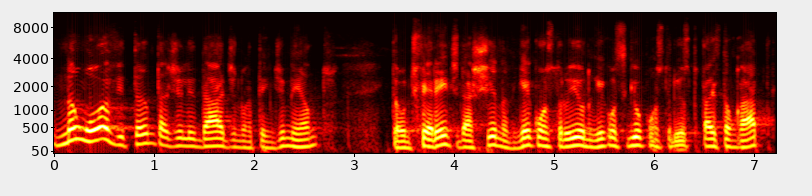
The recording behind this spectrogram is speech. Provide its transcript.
não houve tanta agilidade no atendimento. Então, diferente da China, ninguém construiu, ninguém conseguiu construir hospitais tão rápido.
